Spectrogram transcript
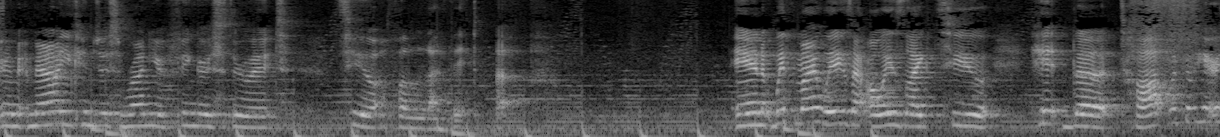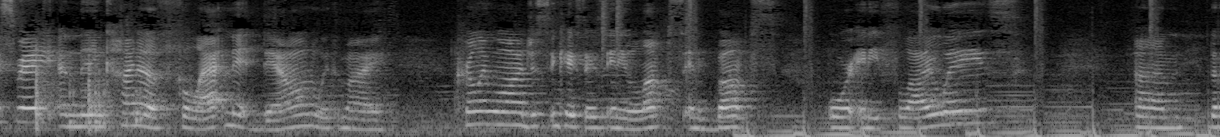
And now you can just run your fingers through it to fluff it up. And with my wigs, I always like to hit the top with some hairspray and then kind of flatten it down with my curling wand just in case there's any lumps and bumps or any flyaways. Um, the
